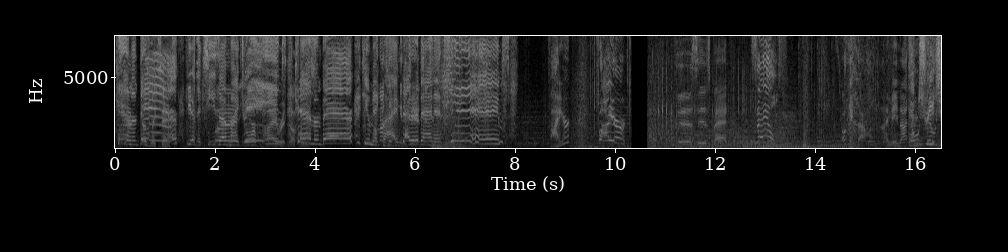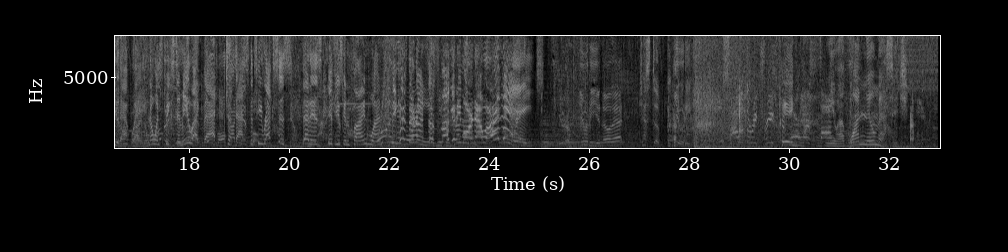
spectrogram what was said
Camembert, sense. you're the cheese of But my you're dreams. pirate, Knuckles. Camembert, you make life better than it seems. Fire? Fire! This is bad. Sails! Okay, pal. I may not Them know treat you that way. No one speaks to me like that. Just ask the. T-Rexes. That is, if you can find one. Because they're not so smug anymore now, are they? You're a beauty, you know that? Just a beauty. You have one new message.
